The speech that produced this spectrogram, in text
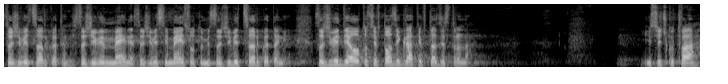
съживи църквата ни, съживи мене, съживи семейството ми, съживи църквата ни, съживи делото си в този град и в тази страна. И всичко това,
